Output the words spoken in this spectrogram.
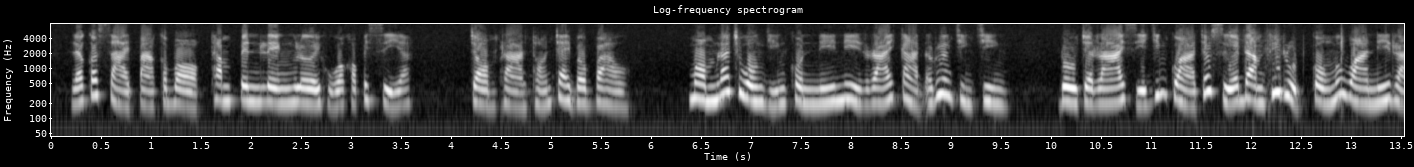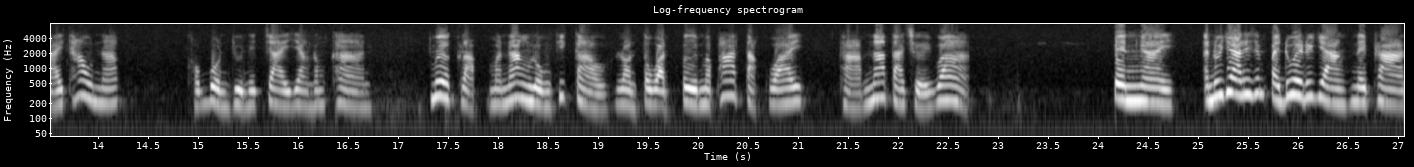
ำแล้วก็สายปากกระบอกทำเป็นเลงเลยหัวเขาไปเสีย จอมพรานถอนใจเบาๆหม่อมราชวงศ์หญิงคนนี้นี่ร้ายกาจเรื่องจริง ๆ ดูจะร้ายเสียยิ่งกว่าเจ้าเสือดำที่หลุดกงเมื่อวานนี้หลายเท่านัก เขาบ่นอยู่ในใจอย่างลำคาญ เมื่อกลับมานั่งลงที่เก่า หล่อนตวัดปืนมาพาดตักไว้ ถามหน้าตาเฉยว่า เป็นไง อนุญาตให้ฉันไปด้วยหรือยังในพราน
